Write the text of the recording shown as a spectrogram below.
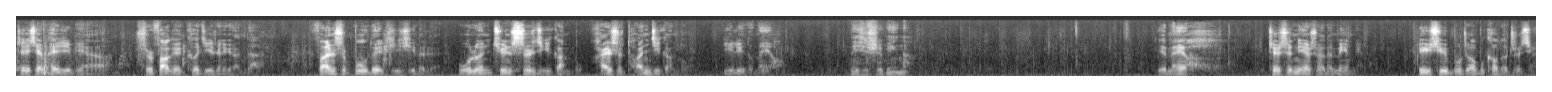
这些配给品啊，是发给科技人员的。凡是部队体系的人，无论军师级干部还是团级干部，一律都没有。那些士兵呢？也没有。这是聂帅的命令，必须不折不扣的执行。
